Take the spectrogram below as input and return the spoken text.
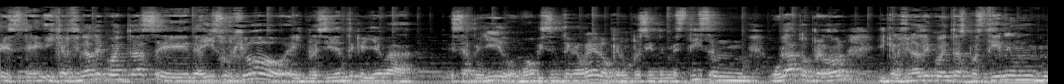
este, y que al final de cuentas eh, de ahí surgió el presidente que lleva ese apellido, ¿no? Vicente Guerrero, que era un presidente mestizo, un mulato, perdón, y que al final de cuentas pues tiene un,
